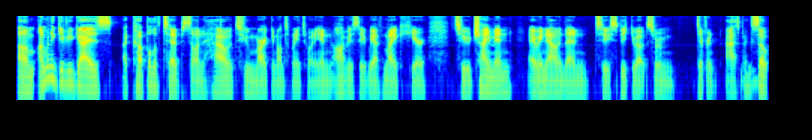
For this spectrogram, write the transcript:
Um, I'm going to give you guys a couple of tips on how to market on 2020. And obviously, we have Mike here to chime in every now and then to speak about some different aspects. So,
